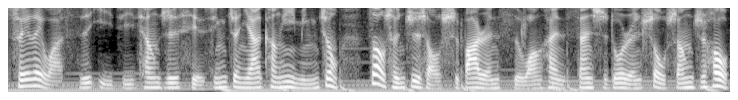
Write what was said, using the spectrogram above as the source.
催泪瓦斯以及枪支血腥镇压抗议民众，造成至少十八人死亡和三十多人受伤之后，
